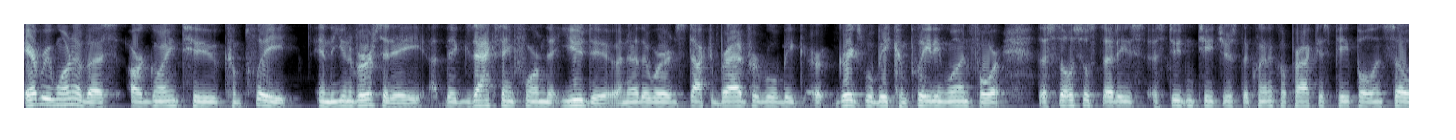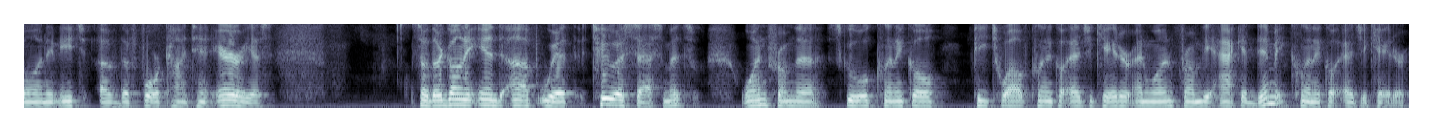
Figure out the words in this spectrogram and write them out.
every one of us are going to complete in the university the exact same form that you do. In other words, Dr. Bradford will be, Griggs will be completing one for the social studies uh, student teachers, the clinical practice people, and so on in each of the four content areas. So they're going to end up with two assessments, one from the school clinical P12 clinical educator and one from the academic clinical educator.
